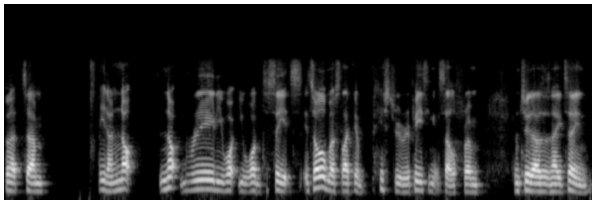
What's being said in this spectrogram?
but um, you know, not not really what you want to see. It's it's almost like a history repeating itself from from 2018.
